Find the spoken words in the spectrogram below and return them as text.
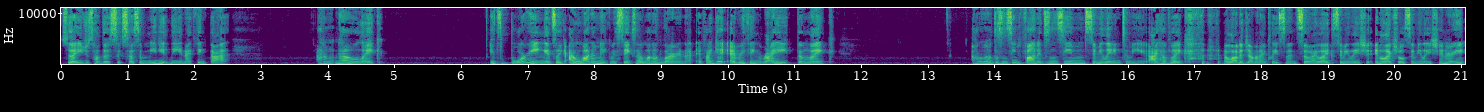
so that you just have the success immediately. And i think that I don't know, like it's boring. It's like I want to make mistakes. I want to learn. If I get everything right, then like I don't know, it doesn't seem fun. It doesn't seem stimulating to me. I have like a lot of Gemini placements, so I like simulation, intellectual simulation, right?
